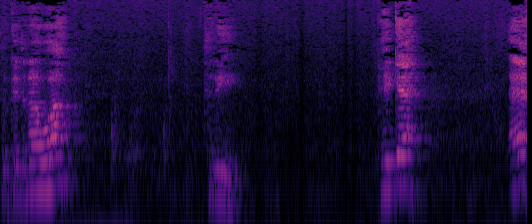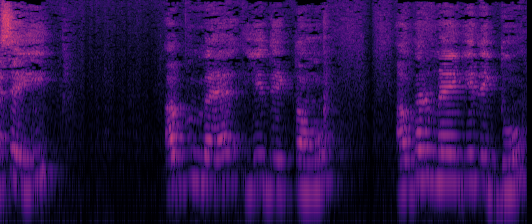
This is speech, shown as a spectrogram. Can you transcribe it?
तो कितना हुआ? थ्री ठीक है? ऐसे ही, अब मैं ये देखता हूँ, अगर मैं ये लिख दू,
